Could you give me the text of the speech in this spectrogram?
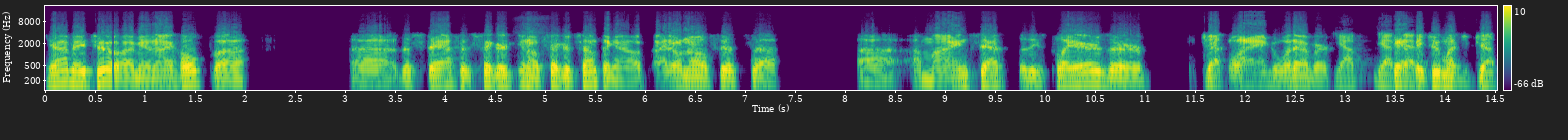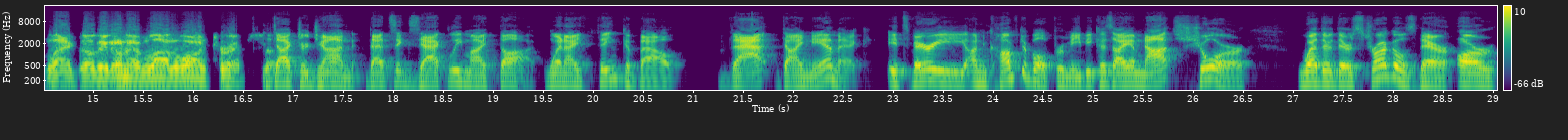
Yeah, me too. I mean, I hope uh, uh, the staff has figured, you know, figured something out. I don't know if it's uh, a mindset for these players or jet lag or whatever. Yep. Yeah. Can't be too much jet lag though. They don't have a lot of long trips. So. Dr. John, that's exactly my thought. When I think about that dynamic, it's very uncomfortable for me because I am not sure whether their struggles there are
